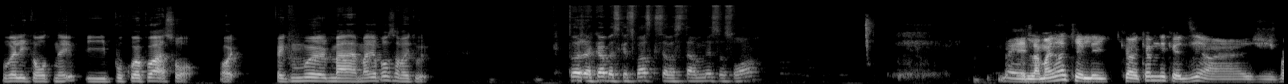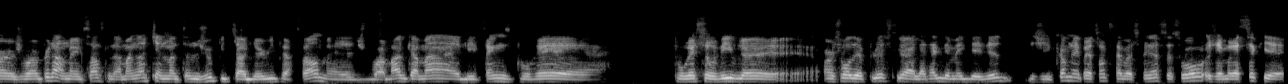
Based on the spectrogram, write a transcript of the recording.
pourraient les contenir, puis pourquoi pas à soir. Ouais. Fait que moi, ma, ma réponse, ça va être oui. Toi, Jacob, est-ce que tu penses que ça va se terminer ce soir? Ben, de la manière que les. Comme Nick a dit, hein, je, vais, je vais un peu dans le même sens. La manière qu'Edmonton joue et que Calgary performe, euh, je vois mal comment les Flames pourraient, pourraient survivre là, euh, un soir de plus là, à l'attaque de McDavid. J'ai comme l'impression que ça va se finir ce soir. J'aimerais ça que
